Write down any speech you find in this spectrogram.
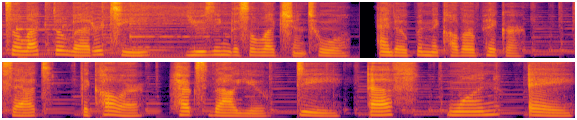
Select the letter T, using the selection tool, and open the color picker. Set, the color, hex value, D, F, 1, A,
